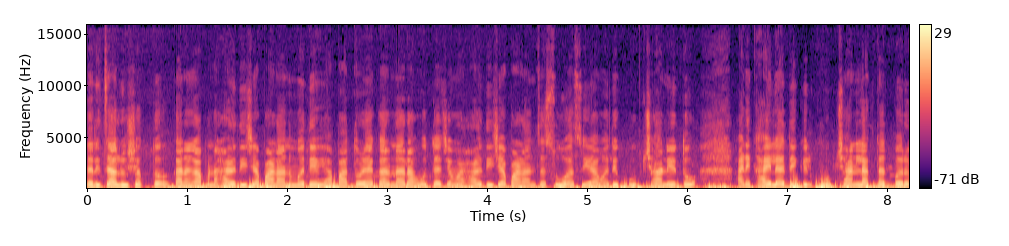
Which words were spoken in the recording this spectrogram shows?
तरी चालू शकतं कारण आपण हळदीच्या पानांमध्ये ह्या पातोळ्या करणार आहोत. त्याच्यामुळे हळदीच्या पानांचा सुवास यामध्ये खूप छान येतो आणि खायला देखील खूप छान लागतात बरं.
